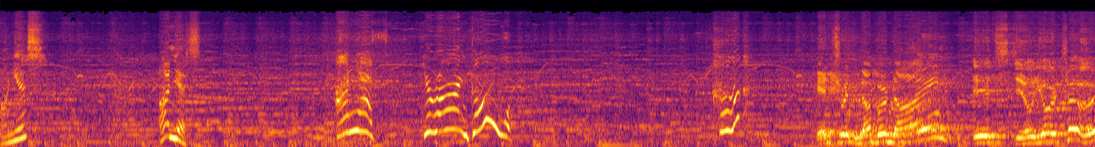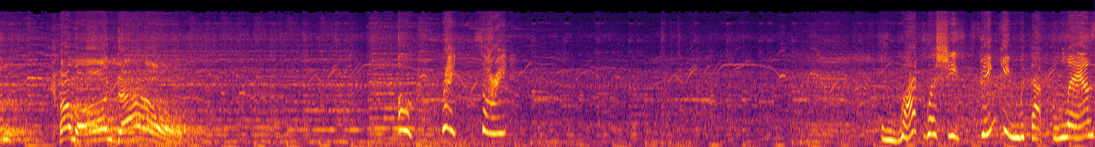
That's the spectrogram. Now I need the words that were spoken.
Agnes? Agnes! Agnes! You're on! Go! Huh? Entrant number nine. It's still your turn. Come on down. Oh, right, sorry. What was she thinking with that bland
